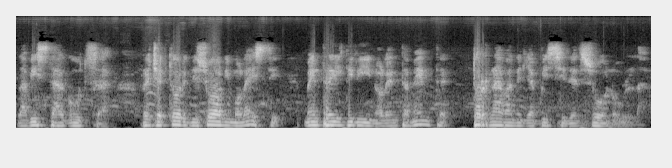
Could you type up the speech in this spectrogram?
la vista aguzza, recettori di suoni molesti, mentre il divino lentamente tornava negli abissi del suo nulla.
